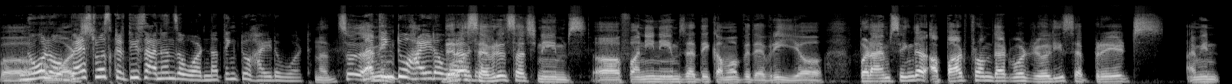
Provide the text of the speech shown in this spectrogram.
Uh, no, no, awards. best was Kriti Sanon's award, nothing to hide award. No, so, I Nothing mean, to hide award. There are several such names, uh, funny names that they come up with every year. But I'm saying that apart from that, what really separates, I mean,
